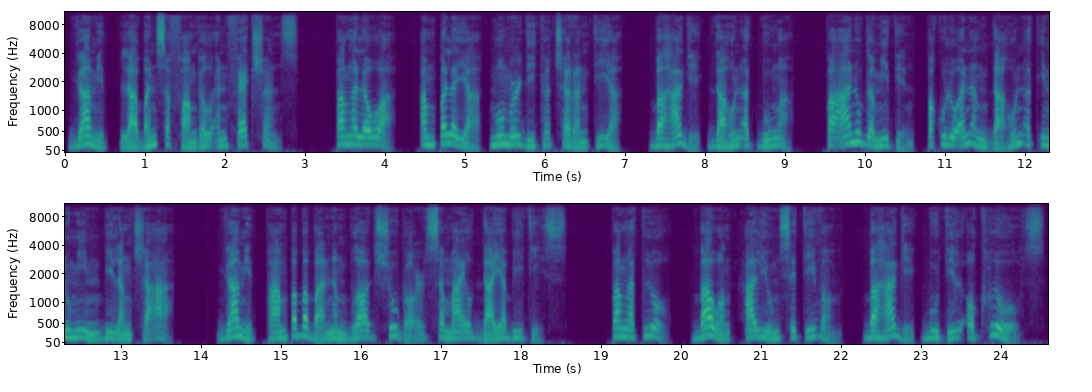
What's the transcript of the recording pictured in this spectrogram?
Gamit, laban sa fungal infections. Pangalawa, ampalaya, Momerdica charantia. Bahagi, dahon at bunga. Paano gamitin, pakuluan ang dahon at inumin bilang tsaa. Gamit, pampababa ng blood sugar sa mild diabetes. Pangatlo, bawang, allium sativum. Bahagi, butil o cloves.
